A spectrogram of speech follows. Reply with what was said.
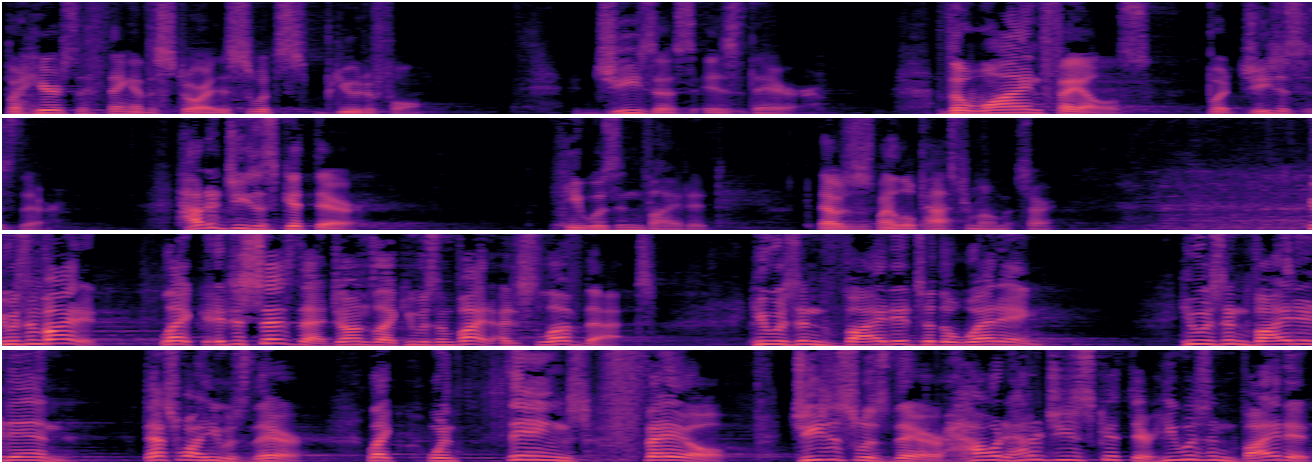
But here's the thing of the story this is what's beautiful Jesus is there. The wine fails, but Jesus is there. How did Jesus get there? He was invited. That was just my little pastor moment, sorry. He was invited. Like, it just says that. John's like, he was invited. I just love that. He was invited to the wedding, he was invited in. That's why he was there. Like, when things fail, Jesus was there. How, how did Jesus get there? He was invited.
